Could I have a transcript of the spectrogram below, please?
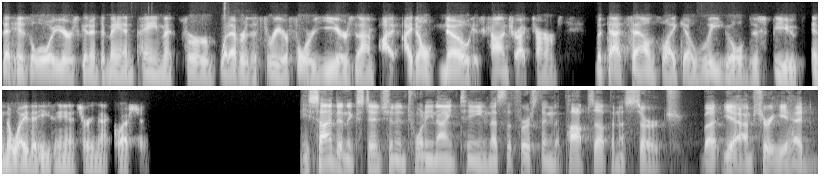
that his lawyer is going to demand payment for whatever the three or four years. And I'm, I, I don't know his contract terms, but that sounds like a legal dispute in the way that he's answering that question. He signed an extension in 2019. That's the first thing that pops up in a search. But yeah, I'm sure he had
